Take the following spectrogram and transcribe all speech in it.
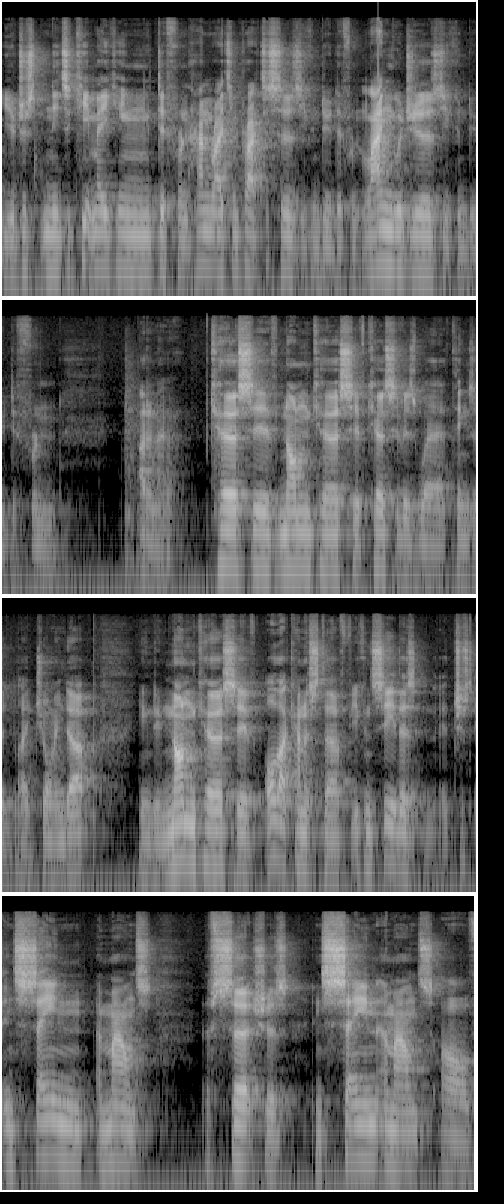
You just need to keep making different handwriting practices. You can do different languages. You can do different, I don't know, cursive, non-cursive. Cursive is where things are like joined up. You can do non-cursive, all that kind of stuff. You can see there's just insane amounts of searches, insane amounts of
